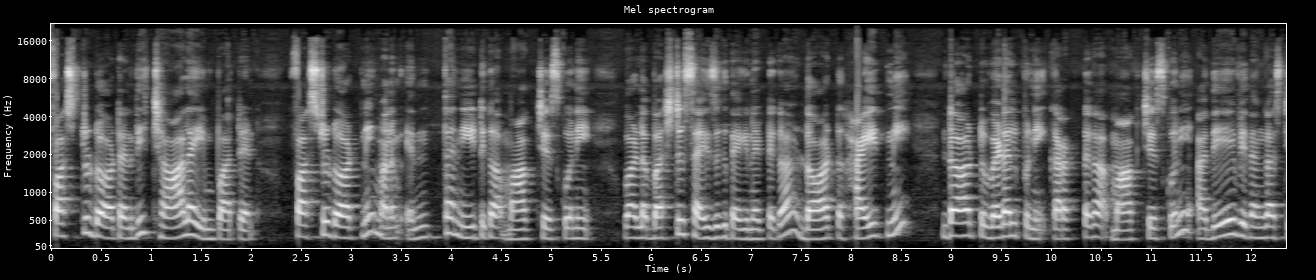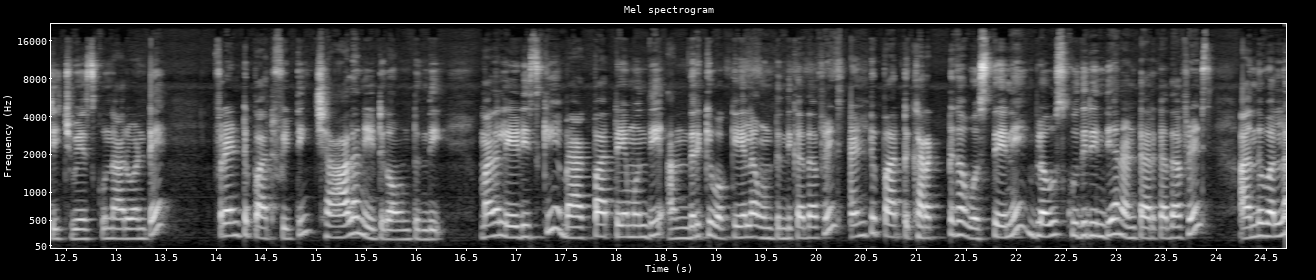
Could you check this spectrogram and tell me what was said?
ఫస్ట్ డాట్ అనేది చాలా ఇంపార్టెంట్. ఫస్ట్ డాట్ని మనం ఎంత నీట్గా మార్క్ చేసుకొని వాళ్ళ బస్ట్ సైజుకి తగినట్టుగా డాట్ హైట్ని డాట్ వెడల్పుని కరెక్ట్గా మార్క్ చేసుకొని అదే విధంగా స్టిచ్ వేసుకున్నారు అంటే ఫ్రంట్ పార్ట్ ఫిట్టింగ్ చాలా నీట్గా ఉంటుంది. మన లేడీస్కి బ్యాక్ పార్ట్ ఏముంది? అందరికీ ఒకేలా ఉంటుంది కదా ఫ్రెండ్స్? ఫ్రంట్ పార్ట్ కరెక్ట్గా వస్తేనే బ్లౌజ్ కుదిరింది అని అంటారు కదా ఫ్రెండ్స్? అందువల్ల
